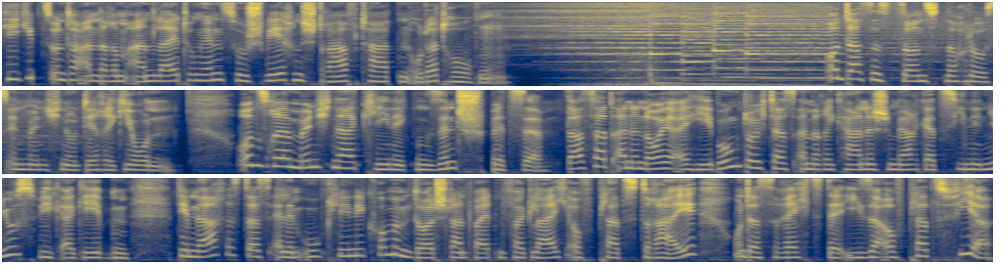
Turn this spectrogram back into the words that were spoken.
Hier gibt's unter anderem Anleitungen zu schweren Straftaten oder Drogen. Und das ist sonst noch los in München und der Region. Unsere Münchner Kliniken sind spitze. Das hat eine neue Erhebung durch das amerikanische Magazin Newsweek ergeben. Demnach ist das LMU-Klinikum im deutschlandweiten Vergleich auf Platz 3 und das rechts der ISA auf Platz 4.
